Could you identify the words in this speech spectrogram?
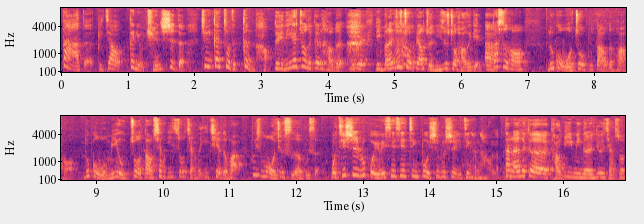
大的比较更有权势的就应该做得更好。对，你应该做得更好的，对不对？你本来就做标准，你就做好一点。但是哦，如果我做不到的话，哈，如果我没有做到像你所讲的一切的话，为什么我就死而不舍？我其实如果有一些些进步，是不是已经很好了？当然，那个考第一名的人就会讲说，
